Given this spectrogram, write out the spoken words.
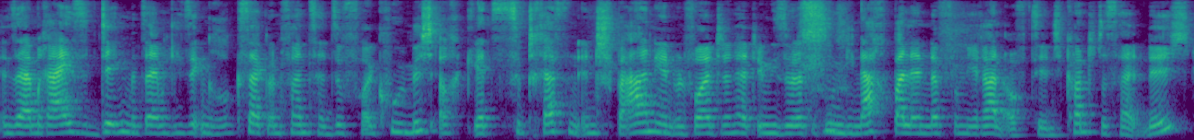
in seinem Reiseding mit seinem riesigen Rucksack und fand es halt so voll cool, mich auch jetzt zu treffen in Spanien und wollte dann halt irgendwie so, dass ich ihm die Nachbarländer vom Iran aufzähle. Ich konnte das halt nicht.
